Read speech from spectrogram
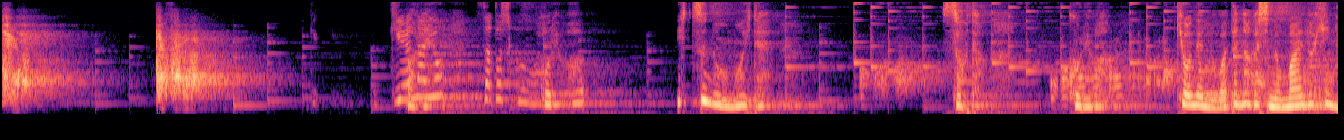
消えない。消されない。消えないよサトシ君は。これはいつの思い出そうだ。これは去年の綿流しの前の日に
